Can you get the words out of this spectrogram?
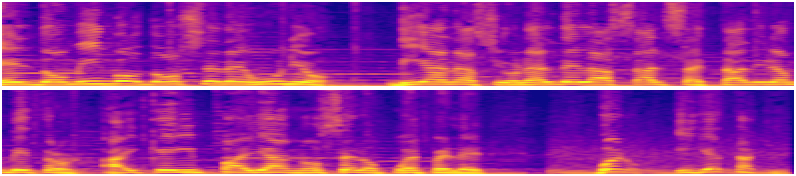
el domingo 12 de junio, Día Nacional de la Salsa, está Dirán Bitron. Hay que ir para allá, no se lo puede perder. Bueno, y ya está aquí.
